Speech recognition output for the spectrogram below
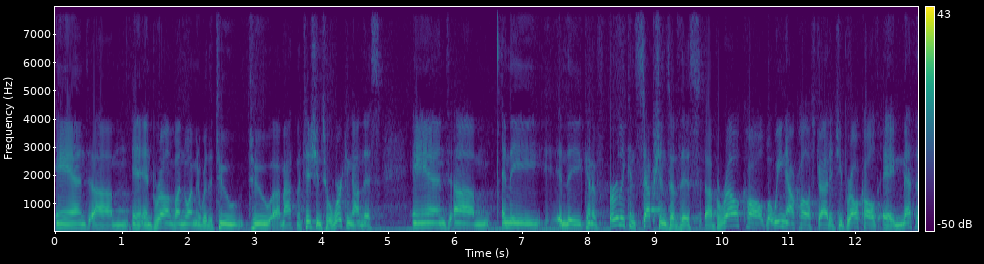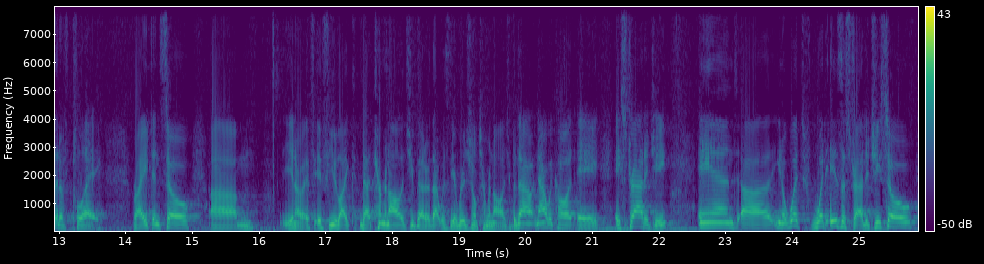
And, um, and Borel and von Neumann were the two, two uh, mathematicians who were working on this. And um, in, the, in the kind of early conceptions of this, uh, Borel called what we now call a strategy, Borel called a method of play, right? And so, um, you know, if, if you like that terminology better, that was the original terminology. But now, now we call it a, a strategy. And uh, you know what, what is a strategy? So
